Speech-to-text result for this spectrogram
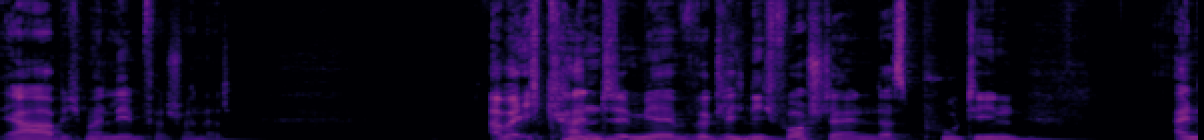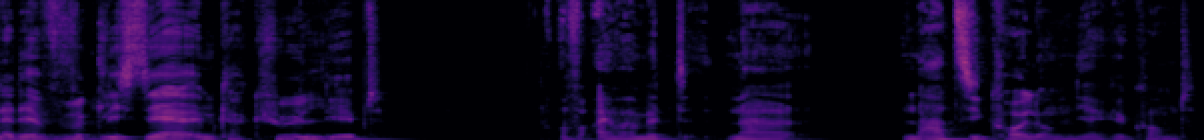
ja, habe ich mein Leben verschwendet. Aber ich könnte mir wirklich nicht vorstellen, dass Putin, einer, der wirklich sehr im Kalkül lebt, auf einmal mit einer Nazi-Keule um die Ecke kommt.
